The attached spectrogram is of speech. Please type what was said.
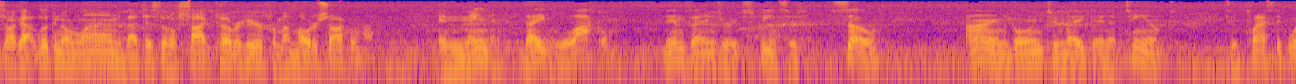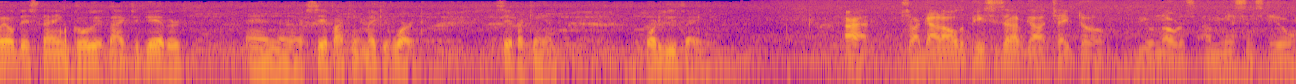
so I got looking online about this little side cover here for my motorcycle. And man, they like them. Them things are expensive. So I am going to make an attempt to plastic weld this thing, glue it back together, and uh, see if I can't make it work. See if I can. What do you think? All right, so I got all the pieces I've got taped up. You'll notice I'm missing still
